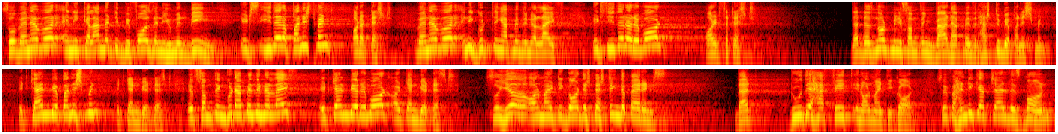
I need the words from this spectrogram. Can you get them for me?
So, whenever any calamity befalls any human being, it's either a punishment or a test. Whenever any good thing happens in your life, it's either a reward or it's a test. That does not mean if something bad happens, it has to be a punishment. It can be a punishment, it can be a test. If something good happens in your life, it can be a reward or it can be a test. So here, Almighty God is testing the parents that do they have faith in Almighty God? So if a handicapped child is born,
